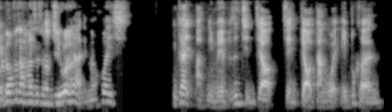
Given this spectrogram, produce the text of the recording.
我都不知道他是通气犯。请问一下，你们会应该啊？你们也不是警教警调单位，你不可能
